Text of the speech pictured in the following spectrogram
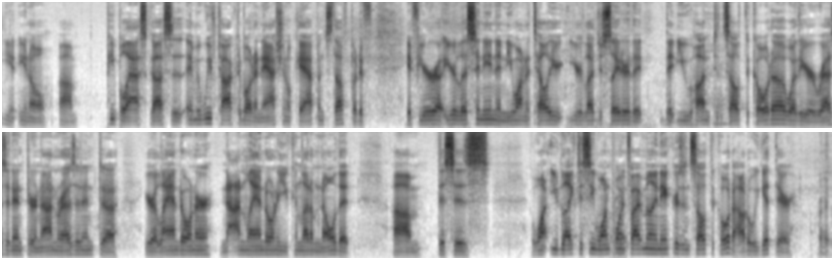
you, you know um, people ask us. I mean, we've talked about a national cap and stuff, but if if you're uh, you're listening and you want to tell your, your legislator that that you hunt in South Dakota, whether you're a resident or non-resident, uh, you're a landowner, non-landowner, you can let them know that um, this is one, you'd like to see 1.5 million acres in South Dakota. How do we get there? Right.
